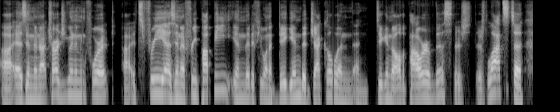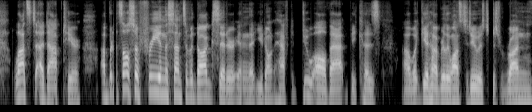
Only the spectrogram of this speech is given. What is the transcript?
uh, as in they're not charging you anything for it. Uh, it's free as in a free puppy in that if you want to dig into Jekyll and, and dig into all the power of this, there's there's lots to lots to adopt here. Uh, but it's also free in the sense of a dog sitter in that you don't have to do all that because uh, what GitHub really wants to do is just run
